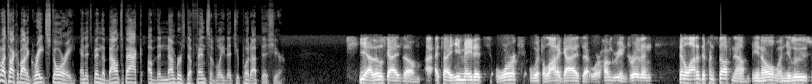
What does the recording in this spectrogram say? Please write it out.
you want to talk about a great story, and it's been the bounce back of the numbers defensively that you put up this year. Yeah, those guys. Um, I, I tell you, he made it work with a lot of guys that were hungry and driven. Did a lot of different stuff. Now, you know, when you lose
